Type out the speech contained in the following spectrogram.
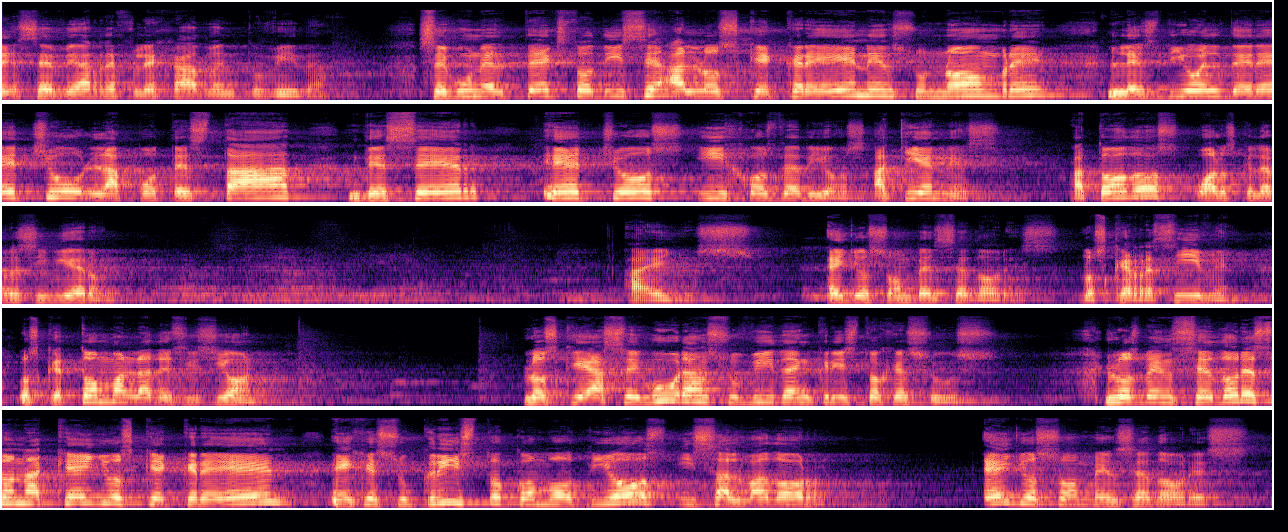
se vea reflejado en tu vida. Según el texto dice, a los que creen en su nombre les dio el derecho, la potestad de ser hechos hijos de Dios. ¿A quiénes? ¿A todos o a los que le recibieron? A ellos. Ellos son vencedores, los que reciben, los que toman la decisión, los que aseguran su vida en Cristo Jesús. Los vencedores son aquellos que creen en Jesucristo como Dios y Salvador. Ellos son vencedores.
